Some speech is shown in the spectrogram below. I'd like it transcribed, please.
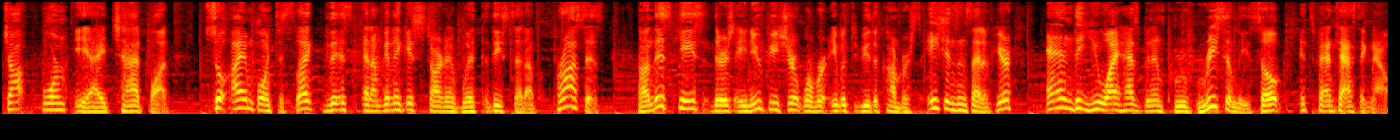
JotForm AI chatbot. So I am going to select this and I'm going to get started with the setup process. Now in this case, there's a new feature where we're able to view the conversations inside of here and the UI has been improved recently. So it's fantastic now.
